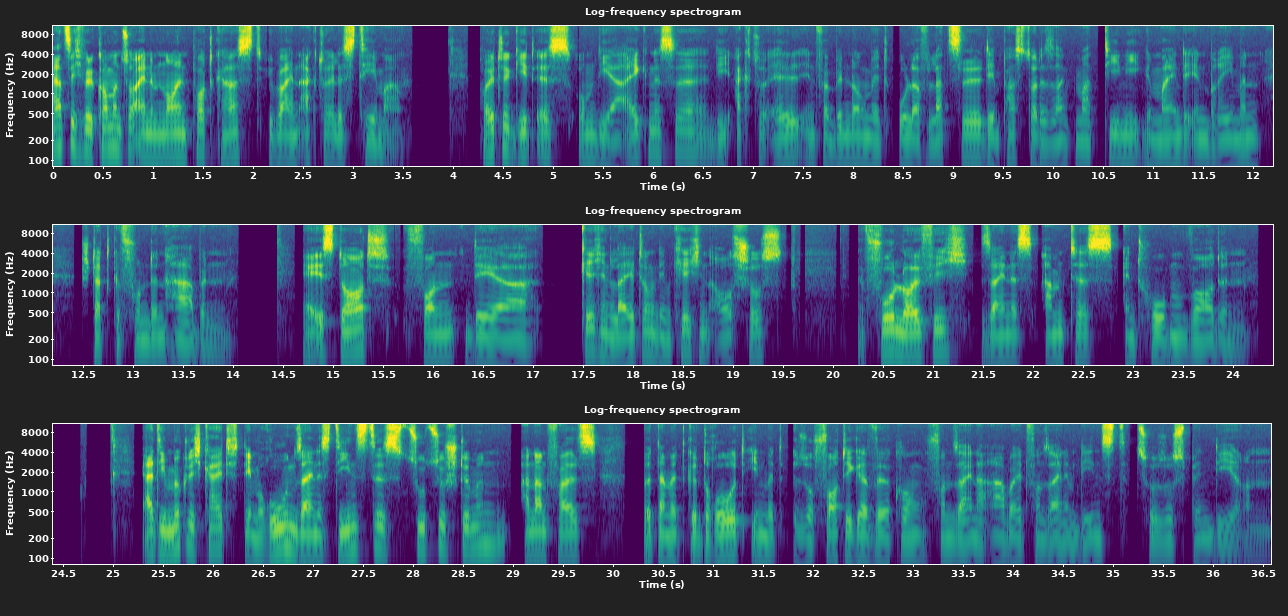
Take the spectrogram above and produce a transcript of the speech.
Herzlich willkommen zu einem neuen Podcast über ein aktuelles Thema. Heute geht es um die Ereignisse, die aktuell in Verbindung mit Olaf Latzel, dem Pastor der St. Martini Gemeinde in Bremen, stattgefunden haben. Er ist dort von der Kirchenleitung, dem Kirchenausschuss, vorläufig seines Amtes enthoben worden. Er hat die Möglichkeit, dem Ruhen seines Dienstes zuzustimmen, andernfalls wird damit gedroht, ihn mit sofortiger Wirkung von seiner Arbeit, von seinem Dienst zu suspendieren.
